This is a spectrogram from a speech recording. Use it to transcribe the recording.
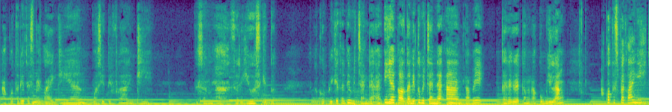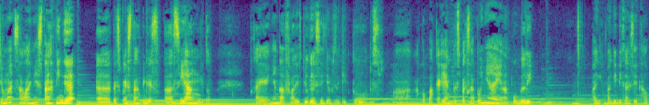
aku tadi tes pack lagi yang positif lagi. Terus suami ah serius? Gitu. Aku pikir tadi bercandaan. Iya kalau tadi tuh bercandaan. Tapi gara-gara teman aku bilang aku tes pack lagi cuma salahnya setengah tiga uh, tes pack setengah tiga uh, siang gitu. Kayaknya nggak valid juga sih jam segitu. Terus aku pakai yang tes pack satunya yang aku beli. Pagi-pagi dikasih tahu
